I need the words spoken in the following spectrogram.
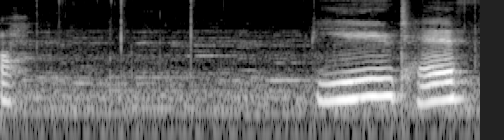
Oh. Beautiful.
